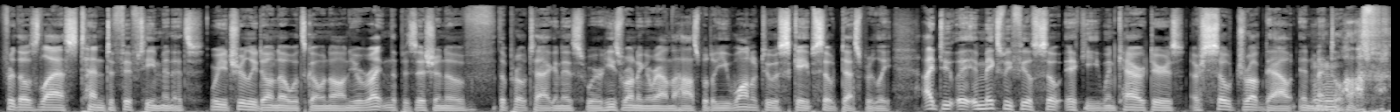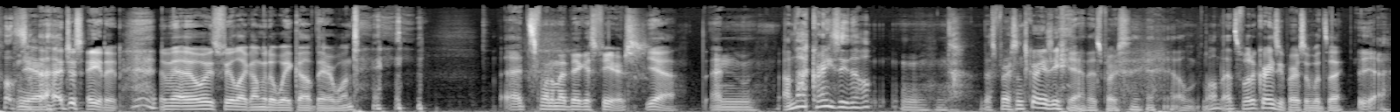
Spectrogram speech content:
for those last 10 to 15 minutes where you truly don't know what's going on. You're right in the position of the protagonist where he's running around the hospital. You want him to escape so desperately. I do it makes me feel so icky when characters are so drugged out in mental hospitals. Yeah. I just hate it. I, mean, I always feel like I'm going to wake up there one day. it's one of my biggest fears. yeah. And I'm not crazy though. this person's crazy. Yeah, this person. well, that's what a crazy person would say. Yeah.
